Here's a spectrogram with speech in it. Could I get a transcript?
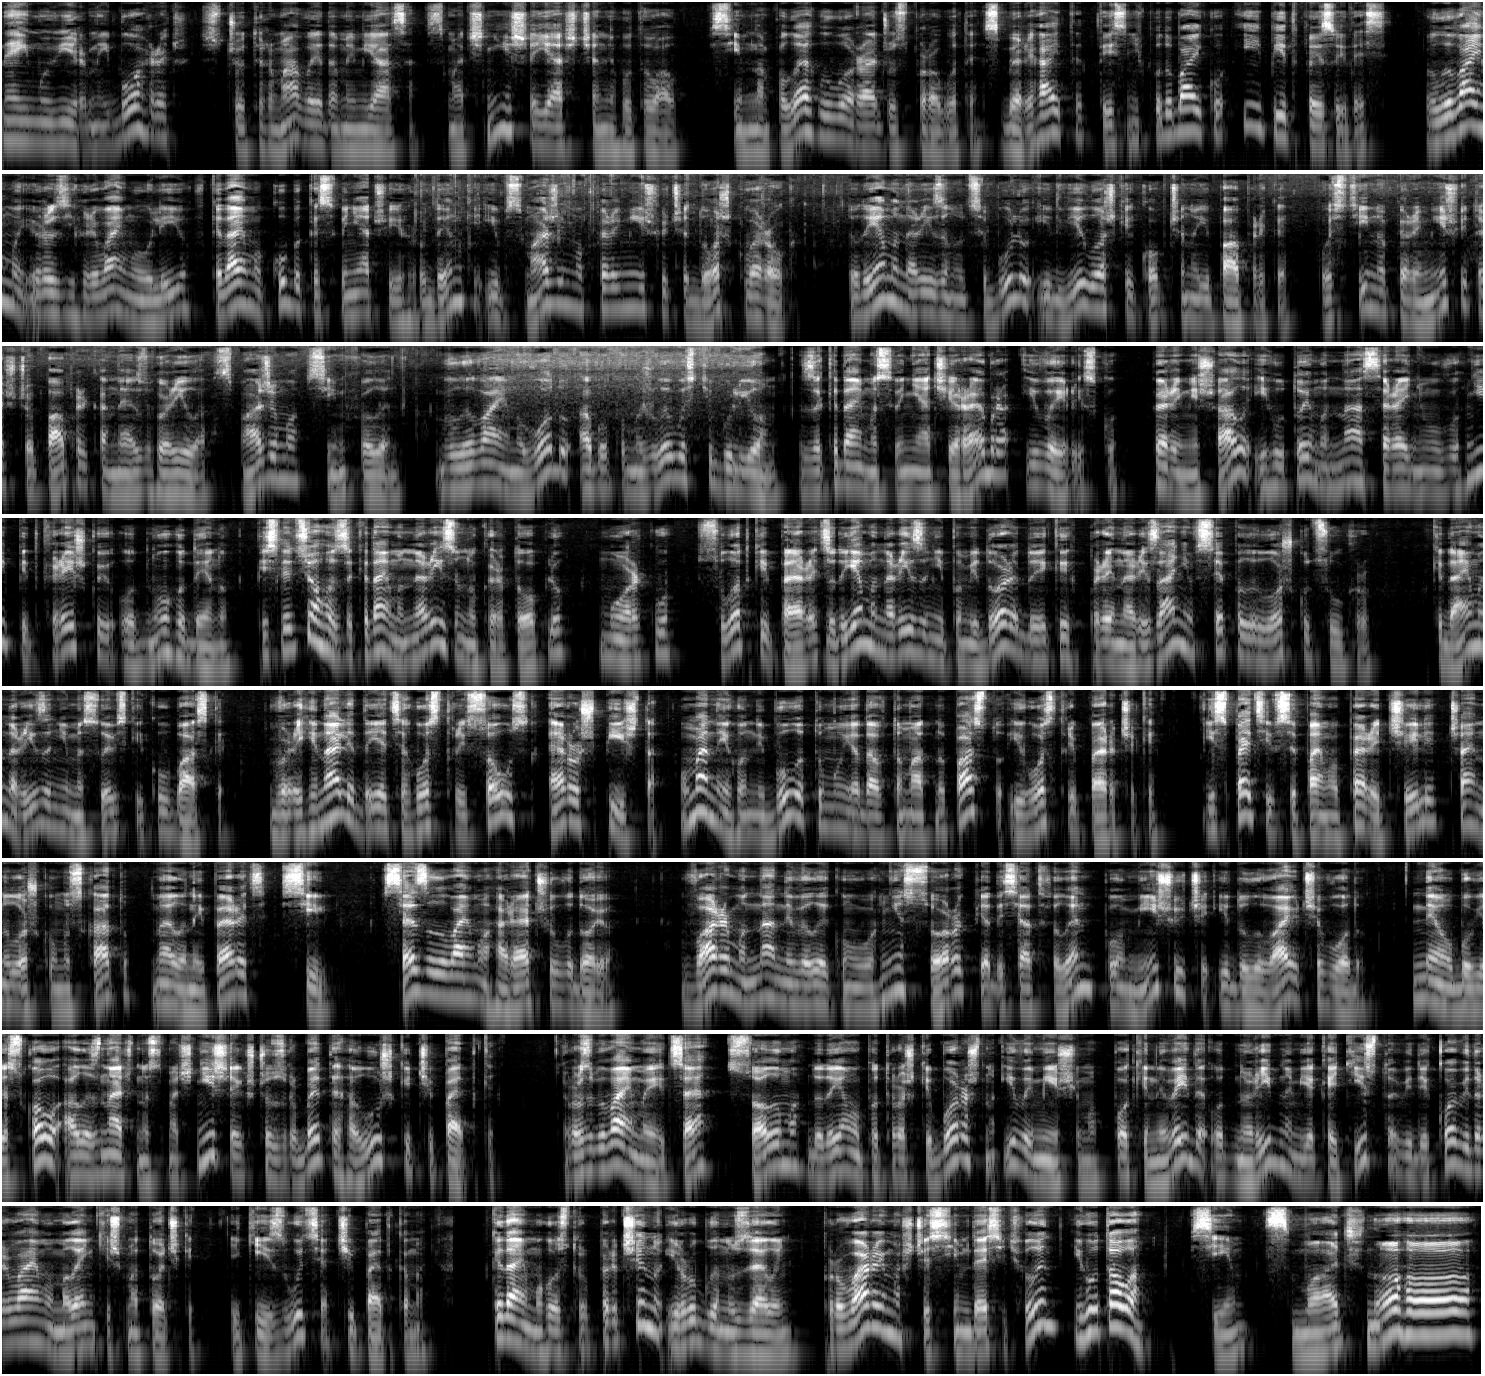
Неймовірний бограч з чотирма видами м'яса. Смачніше я ще не готував. Всім наполегливо раджу спробувати. Зберігайте, тисніть вподобайку і підписуйтесь. Вливаємо і розігріваємо олію, вкидаємо кубики свинячої грудинки і обсмажуємо, перемішуючи до шкварок. Додаємо нарізану цибулю і 2 ложки копченої паприки. Постійно перемішуйте, щоб паприка не згоріла. Смажимо 7 хвилин. Вливаємо воду або по можливості бульйон. Закидаємо свинячі ребра і вирізку. Перемішали і готуємо на середньому вогні під кришкою 1 годину. Після цього закидаємо нарізану картоплю, моркву, солодкий перець, додаємо нарізані помідори, до яких при нарізанні всипали ложку цукру. Кидаємо нарізані мисливські ковбаски. В оригіналі дається гострий соус ерош пішта. У мене його не було, тому я дав томатну пасту і гострі перчики. Із спецій всипаємо перець чилі, чайну ложку мускату, мелений перець, сіль. Все заливаємо гарячою водою. Варимо на невеликому вогні 40-50 хвилин, помішуючи і доливаючи воду. Не обов'язково, але значно смачніше, якщо зробити галушки чи петки. Розбиваємо яйце, солимо, додаємо потрошки борошно і вимішуємо, поки не вийде однорідне м'яке тісто, від якого відриваємо маленькі шматочки, які і звуться чіпетками. Кидаємо гостру перчину і рублену зелень. Проварюємо ще 7-10 хвилин і готово. Всім смачного!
